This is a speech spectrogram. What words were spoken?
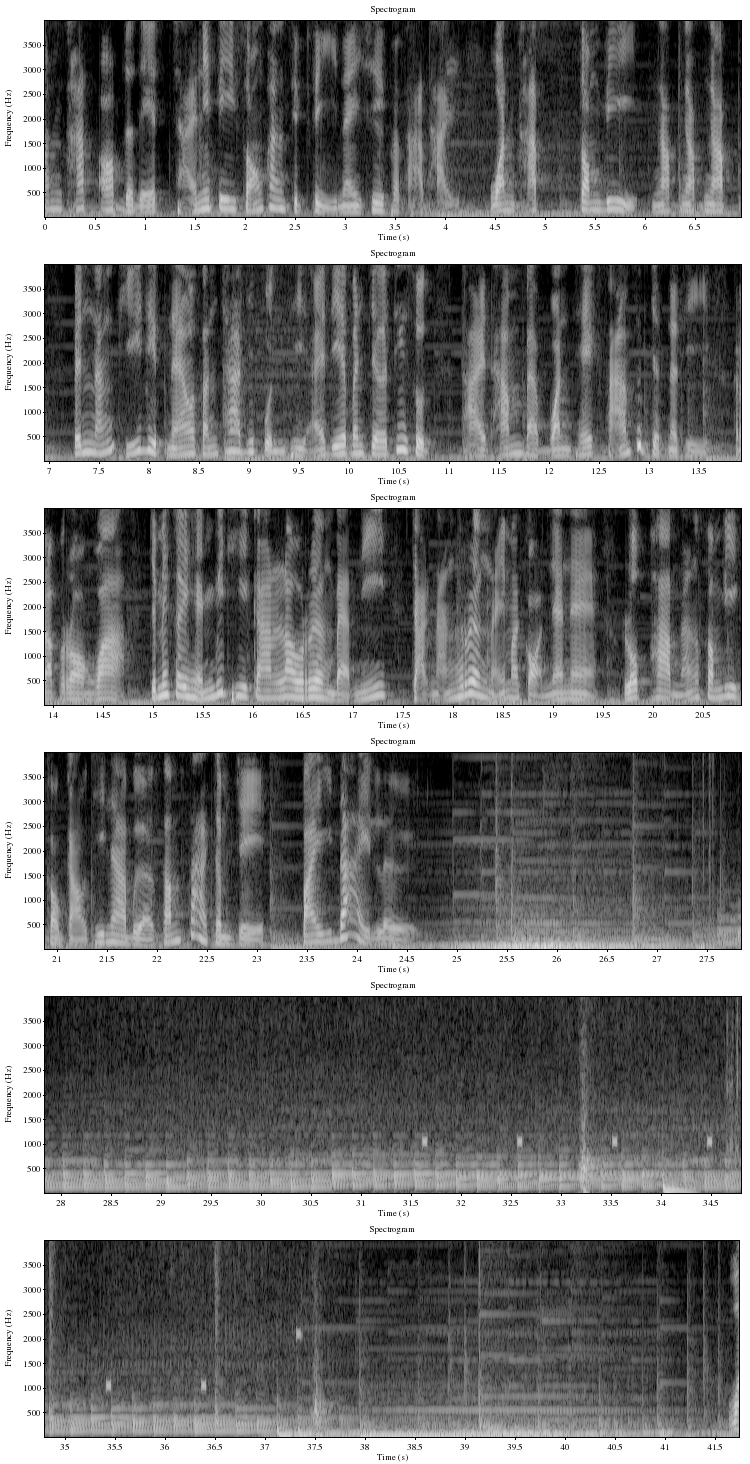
One Cut of the Dead ฉายในปี 2014 ในชื่อภาษาไทย One Cut ซอมบี้งับงับงับ เป็นหนังผีดิบแนวสัญชาติญี่ปุ่นที่ไอเดียบันเจิดที่สุด ถ่ายทำแบบวันเทค 37 นาที รับรองว่าจะไม่เคยเห็นวิธีการเล่าเรื่องแบบนี้จากหนังเรื่องไหนมาก่อนแน่ๆ ลบภาพหนังซอมบี้เก่าๆที่น่าเบื่อซ้ำซากจำเจ ไปได้เลย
